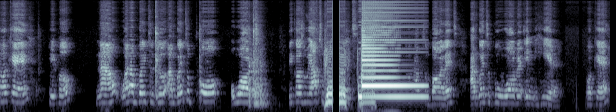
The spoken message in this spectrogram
Okay, people. Now, what I'm going to do, I'm going to pour water because we have to boil it. We have to boil it. I'm going to put water in here. Okay?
